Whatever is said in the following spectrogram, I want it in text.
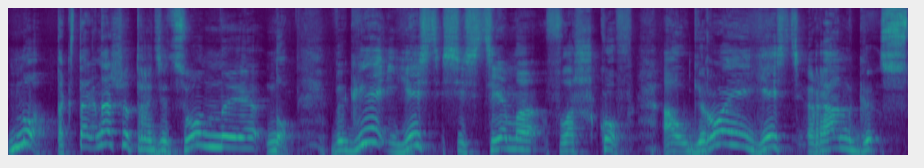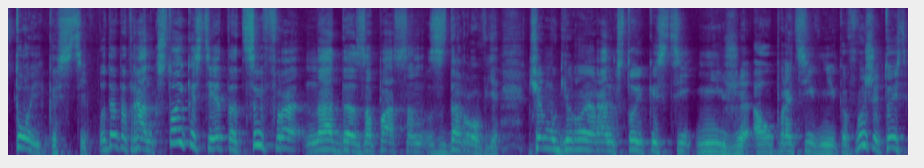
Но, так наше традиционное но. В игре есть система флажков, а у героя есть ранг стойкости. Вот этот ранг стойкости это цифра над запасом здоровья. Чем у героя ранг стойкости ниже, а у противников выше, то есть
